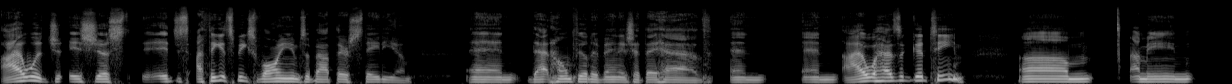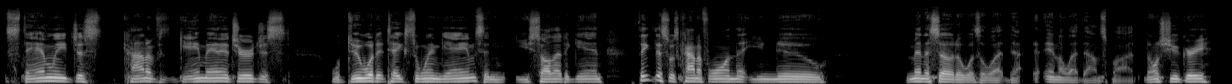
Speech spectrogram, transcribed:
Iowa j- is just it just I think it speaks volumes about their stadium and that home field advantage that they have and and Iowa has a good team. Um I mean Stanley just kind of game manager just will do what it takes to win games and you saw that again. I think this was kind of one that you knew Minnesota was a letdown in a letdown spot. Don't you agree?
